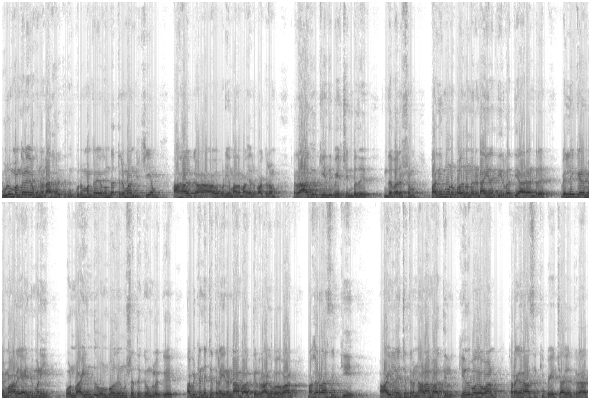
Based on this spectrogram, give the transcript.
குரு மங்கள யோகம் நல்லாக இருக்குது குரு மங்கள யோகம் தான் திருமணம் நிச்சயம் ஆக ஆகக்கூடிய மாதமாக எதிர்பார்க்கிறோம். ராகு கேது பயிற்சி என்பது இந்த வருஷம் பதிமூணு பதினொன்று ரெண்டாயிரத்தி இருபத்தி ஆறு அன்று வெள்ளிக்கிழமை மாலை ஐந்து மணி ஒன்பது ஐந்து ஒன்பது நிமிஷத்துக்கு உங்களுக்கு அவிட்ட நட்சத்திரம் இரண்டாம் பாகத்தில் ராகு பகவான் மகர ராசிக்கு ஆயுள் நட்சத்திரம் நாலாம் பாகத்தில் கேது பகவான் கடகராசிக்கு பயிற்சியாக இருக்கிறார்.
